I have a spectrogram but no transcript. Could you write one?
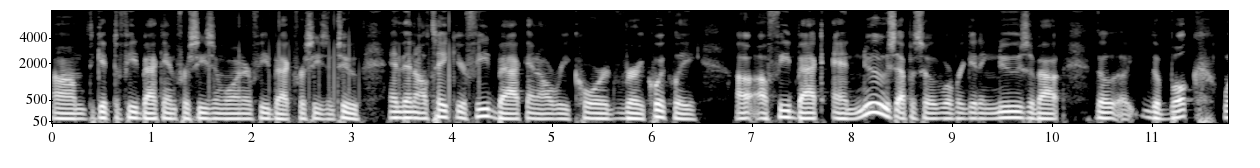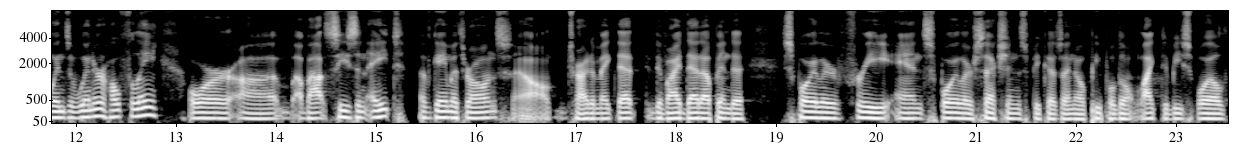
um, to get the feedback in for season one or feedback for season two. And then I'll take your feedback and I'll record very quickly a, a feedback and news episode where we're getting news about the the book Winds of Winter, hopefully, or uh, about season eight of Game of Thrones. I'll try to make that divide that up into spoiler free and spoiler sections because I know people don't like to be spoiled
